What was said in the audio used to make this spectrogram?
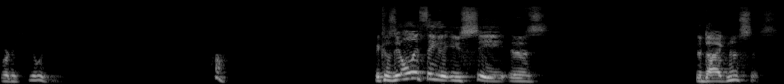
were to heal you? Huh. Because the only thing that you see is the diagnosis.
